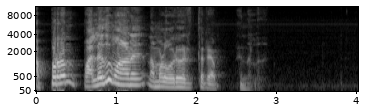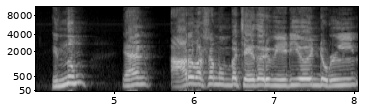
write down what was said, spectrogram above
അപ്പുറം പലതുമാണ് നമ്മൾ ഓരോരുത്തരും എന്നുള്ളത്. ഇന്നും ഞാൻ ആറ് വർഷം മുമ്പ് ചെയ്ത ഒരു വീഡിയോന്റെ ഉള്ളിൽ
